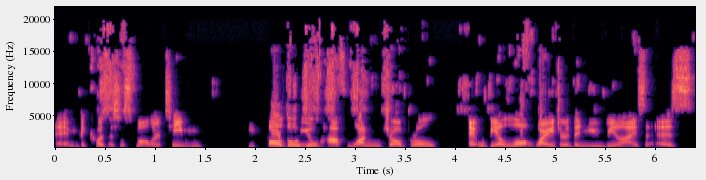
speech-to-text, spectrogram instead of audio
And because it's a smaller team, although you'll have one job role, it will be a lot wider than you realize it is.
